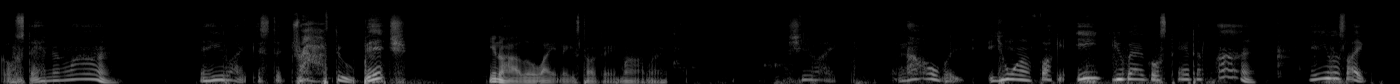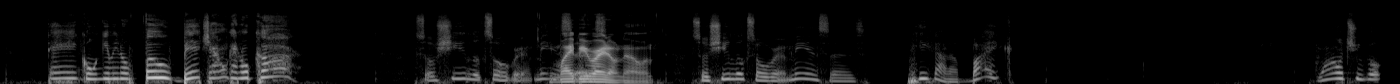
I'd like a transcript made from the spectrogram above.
go stand in line, and he like, it's the drive-through, bitch. You know how little white niggas talk to their mom, right? She like, no, but you want to fucking eat? You better go stand in line. And he was like, they ain't gonna give me no food, bitch. I don't got no car. So she looks over at me. you might be right on that one. So she looks over at me and says, he got a bike. Why don't you go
